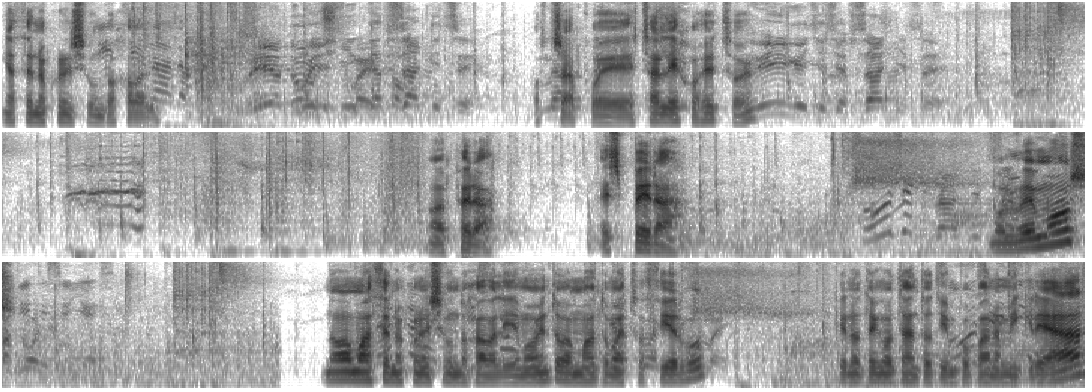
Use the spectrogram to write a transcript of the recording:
y hacernos con el segundo jabalí. Ostras, pues está lejos esto, ¿eh? No, espera. Espera. Volvemos. No vamos a hacernos con el segundo jabalí. De momento vamos a tomar estos ciervos que no tengo tanto tiempo para mi crear.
